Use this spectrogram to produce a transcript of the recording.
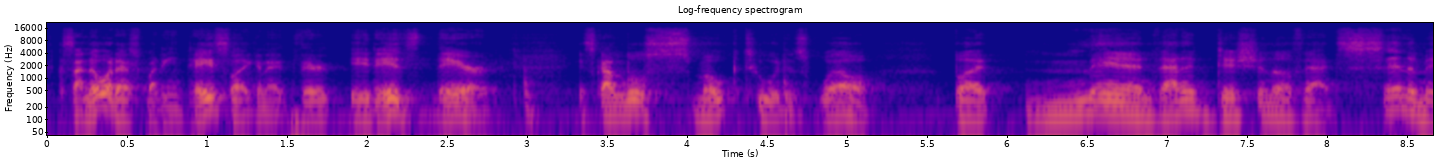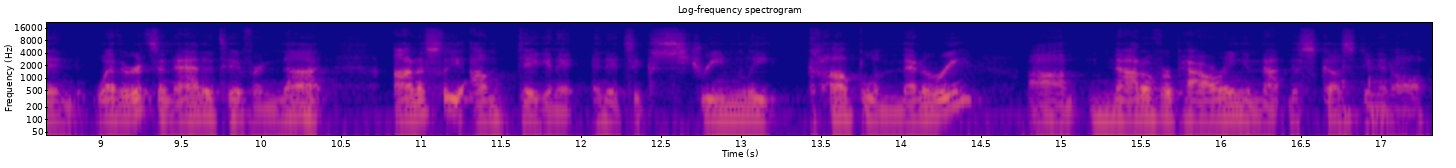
Because I know what espadin tastes like, and it, there it is there. It's got a little smoke to it as well. But man, that addition of that cinnamon, whether it's an additive or not, Honestly, I'm digging it, and it's extremely complimentary, um, not overpowering, and not disgusting at all.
